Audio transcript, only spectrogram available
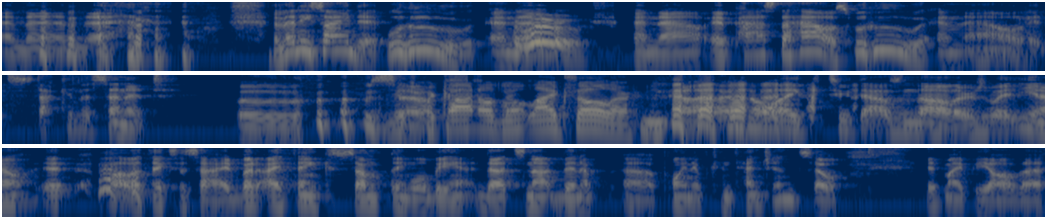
and then and then he signed it woohoo and then woo-hoo. and now it passed the house woohoo and now it's stuck in the senate Boo. so, Mitch McConnell don't like solar. I don't like two thousand dollars, but you know, it, politics aside. But I think something will be. That's not been a, a, point of contention, so it might be all the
